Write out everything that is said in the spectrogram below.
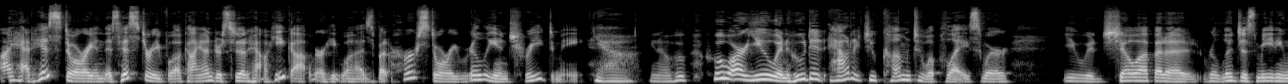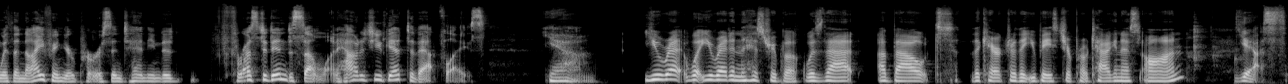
I had his story in this history book. I understood how he got where he was, but her story really intrigued me. Yeah. You know, who who are you and who did how did you come to a place where you would show up at a religious meeting with a knife in your purse intending to thrust it into someone? How did you get to that place? Yeah. Um, you read what you read in the history book was that about the character that you based your protagonist on? Yes.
